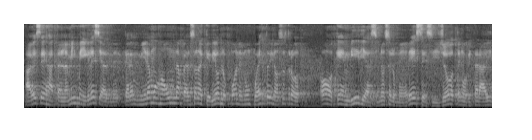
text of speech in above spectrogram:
A veces hasta en la misma iglesia miramos a una persona que Dios lo pone en un puesto y nosotros, oh, qué envidia, si no se lo merece, si yo tengo que estar ahí.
